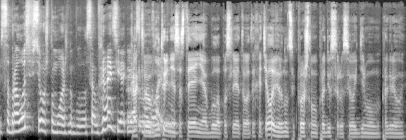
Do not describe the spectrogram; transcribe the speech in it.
Собралось все, что можно было собрать. Я, как я твое внутреннее состояние было после этого? Ты хотела вернуться к прошлому продюсеру с его дерьмовыми прогревами?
